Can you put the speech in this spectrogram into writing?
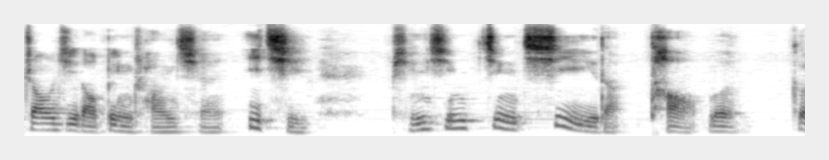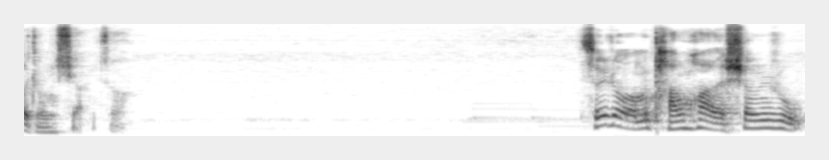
召集到病床前，一起平心静气地讨论各种选择。随着我们谈话的深入，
